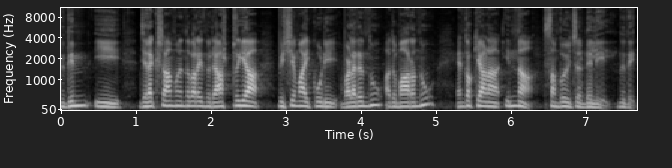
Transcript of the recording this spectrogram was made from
നിതിൻ ഈ ജലക്ഷാമം എന്ന് പറയുന്ന രാഷ്ട്രീയ വിഷയമായി കൂടി വളരുന്നു അത് മാറുന്നു. എന്തൊക്കെയാണ് ഇന്ന് സംഭവിച്ചത് ഡൽഹിയിൽ? നിതിൻ.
